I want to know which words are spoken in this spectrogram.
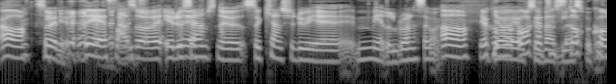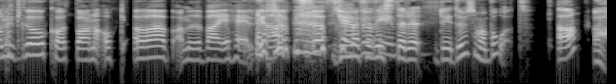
Ja, Så är det ju. det är sant. Alltså är du Det- sämst nu så kanske du är medelbra nästa gång. Ja, jag kommer Jag åka till Stockholm go-kart. go-kartbana och öva nu varje helg. Ja men jag för visst är det, det är du som har båt? Ja. Ja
